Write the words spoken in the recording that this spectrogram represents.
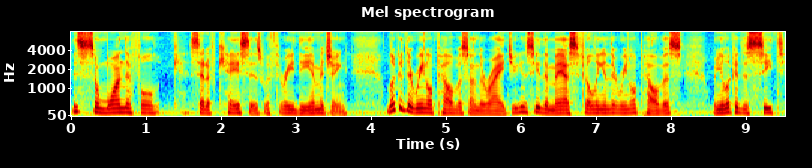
This is a wonderful set of cases with 3D imaging. Look at the renal pelvis on the right. You can see the mass filling in the renal pelvis. When you look at the CT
